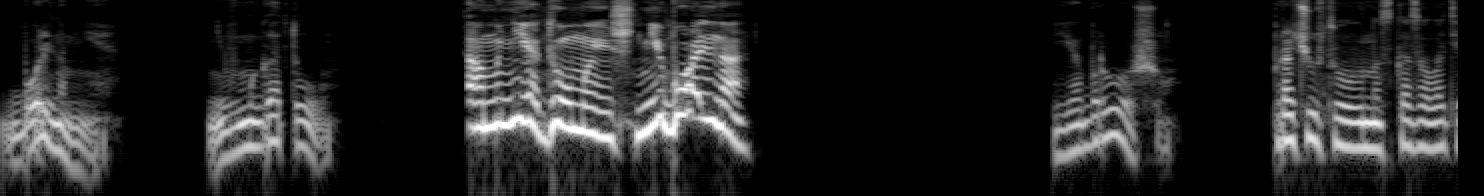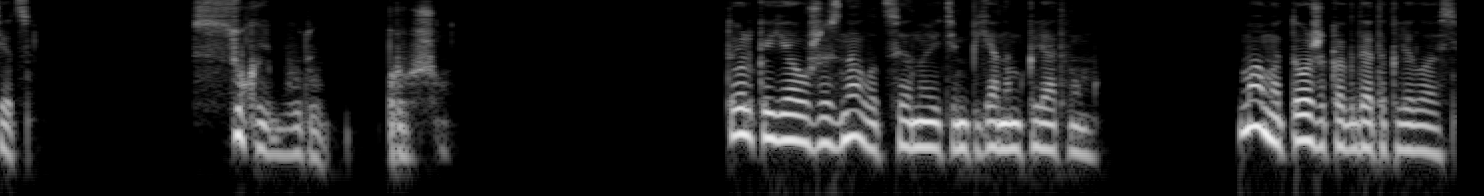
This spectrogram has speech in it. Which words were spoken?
Больно мне. Не в моготу. А мне, думаешь, не больно? Я брошу, прочувствованно сказал отец. Сукой буду, брошу. Только я уже знала цену этим пьяным клятвам. Мама тоже когда-то клялась.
